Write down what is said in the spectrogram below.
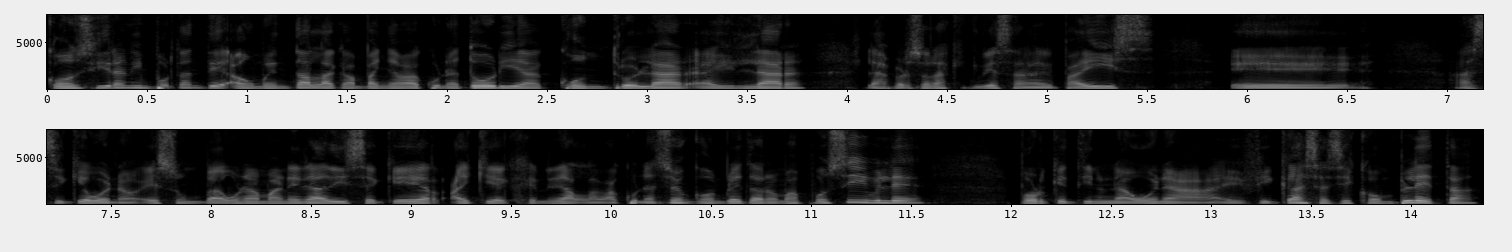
consideran importante aumentar la campaña vacunatoria, controlar, aislar las personas que ingresan al país. eh, así que bueno, es un- de alguna manera dice que hay que generar la vacunación completa lo más posible, porque tiene una buena eficacia si es completa,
